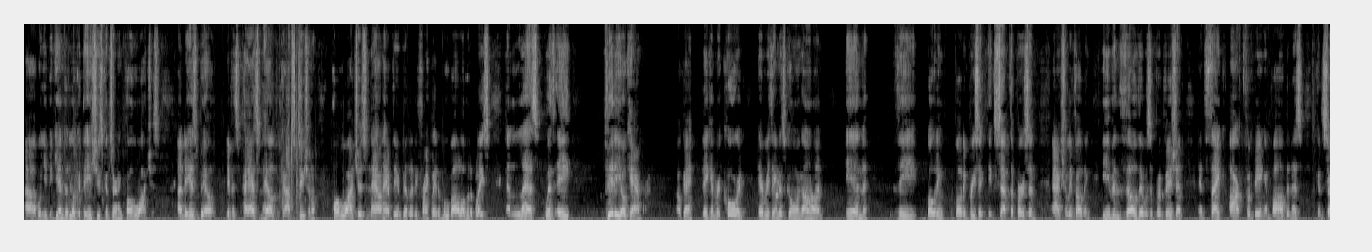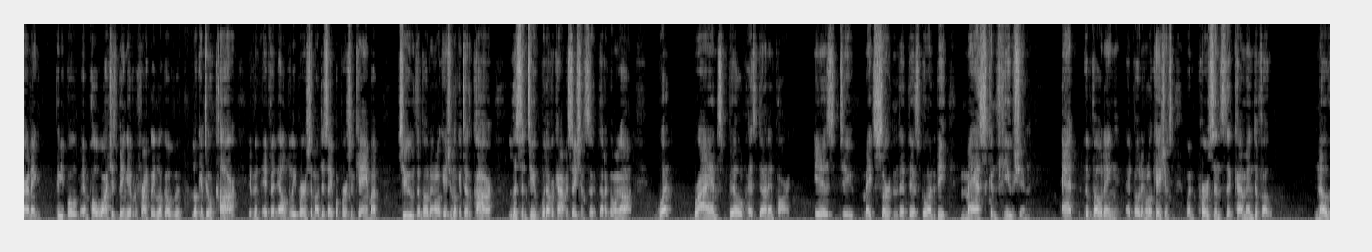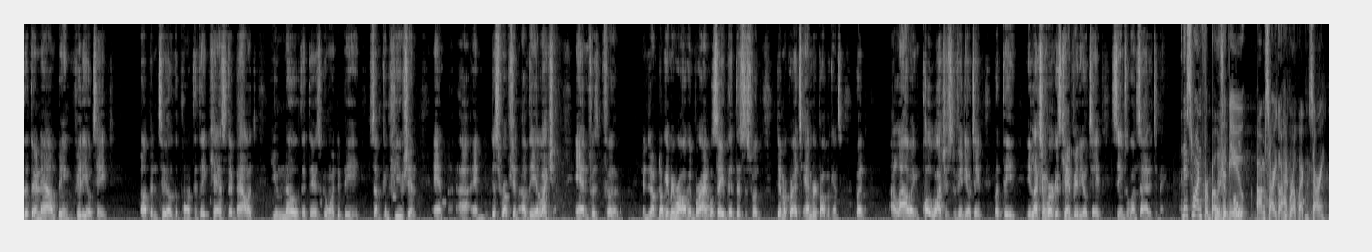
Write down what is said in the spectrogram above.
Uh, when you begin to look at the issues concerning poll watchers, under his bill, if it's passed and held constitutional, poll watchers now have the ability, frankly, to move all over the place unless with a video camera. Okay? They can record everything that's going on in the voting voting precinct except the person actually voting even though there was a provision and thank ARC for being involved in this concerning people and poll watchers being able to frankly look over, look into a car if an, if an elderly person or disabled person came up to the voting location, look into the car, listen to whatever conversations that, that are going on. What Bryan's bill has done in part is to make certain that there's going to be mass confusion at the voting at voting locations when persons that come in to vote know that they're now being videotaped up until the point that they cast their ballot you know that there's going to be some confusion and uh, and disruption of the election and for, for and don't, don't get me wrong and bryan will say that this is for democrats and republicans but allowing poll watchers to videotape but the election workers can't videotape seems one-sided to me this one for both of you. Oh, I'm sorry. Go ahead, real quick. Sorry.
